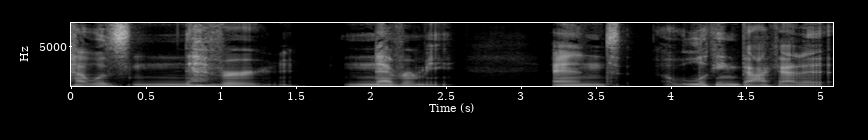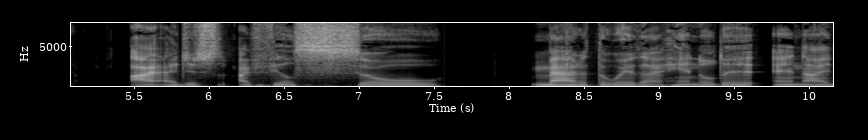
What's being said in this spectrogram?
That was never never me. And looking back at it i i just i feel so mad at the way that i handled it. And i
